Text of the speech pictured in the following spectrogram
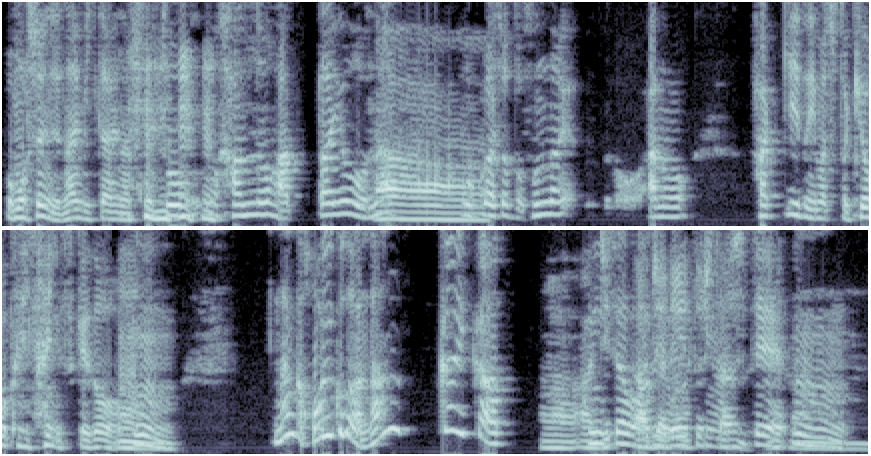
面白いんじゃないみたいなことの反応があったよううんな。僕はちょっとそんな、あの、はっきりと今ちょっと記憶にないんですけど、ううんん。なんかこういうことが何回かあっああ、国際はあるような気がしてうん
